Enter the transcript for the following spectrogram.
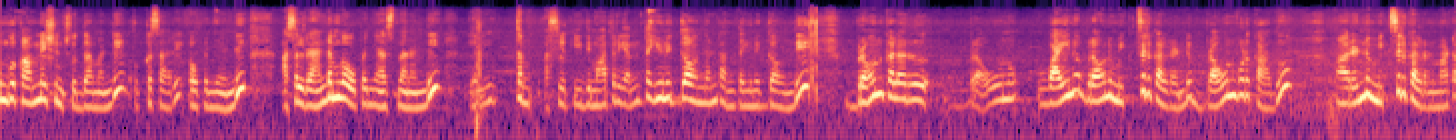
ఇంకో కాంబినేషన్ చూద్దామండి. ఒక్కసారి ఓపెన్ చేయండి. అసలు ర్యాండమ్గా ఓపెన్ చేస్తున్నానండి. ఎంత అసలు ఇది మాత్రం ఎంత యూనిక్గా ఉందంటే అంత యూనిక్గా ఉంది. Brown colour brown wine brown mixed colour అండి. బ్రౌన్ కూడా కాదు. రెండు మిక్స్డ్ కలర్ అనమాట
